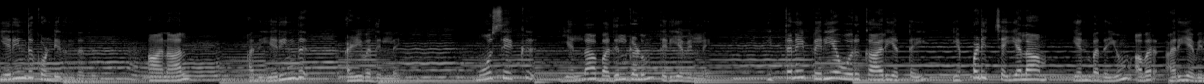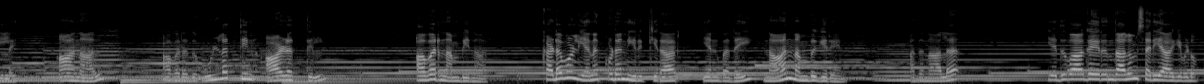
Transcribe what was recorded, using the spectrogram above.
எரிந்து கொண்டிருந்தது. ஆனால் அது எரிந்து அழிவதில்லை. மோசேக்கு எல்லா பதில்களும் தெரியவில்லை. இத்தனை பெரிய ஒரு காரியத்தை எப்படி செய்யலாம் என்பதையும் அவர் அறியவில்லை. ஆனால் அவரது உள்ளத்தின் ஆழத்தில் அவர் நம்பினார். கடவுள் எனக்குடன் இருக்கிறார் என்பதை நான் நம்புகிறேன். அதனால எதுவாக இருந்தாலும் சரியாகிவிடும்.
